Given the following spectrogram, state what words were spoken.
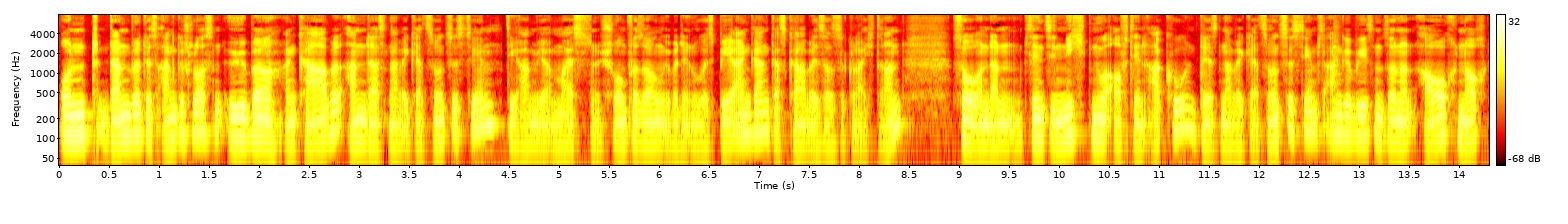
und dann wird es angeschlossen über ein Kabel an das Navigationssystem. Die haben ja meist eine Stromversorgung über den USB-Eingang. Das Kabel ist also gleich dran. So, und dann sind Sie nicht nur auf den Akku des Navigationssystems angewiesen, sondern auch noch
